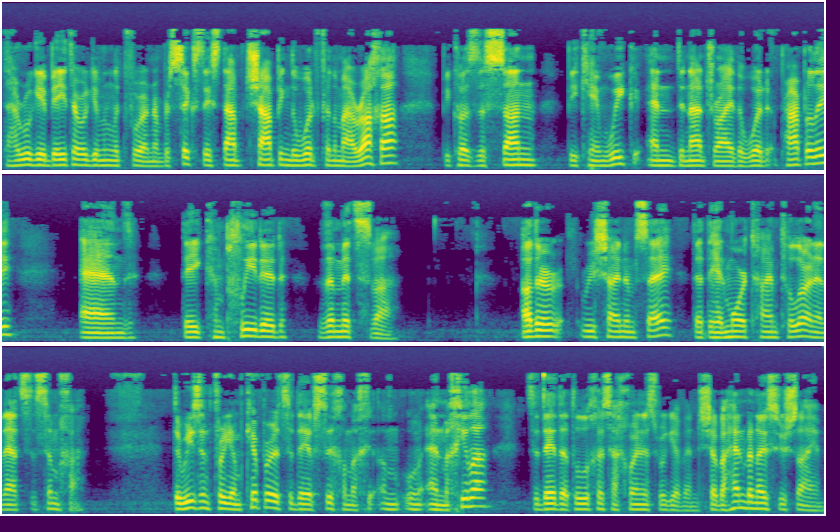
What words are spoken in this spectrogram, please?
the Haruge Beita were given Likfura. Number six, they stopped chopping the wood for the Maracha because the sun became weak and did not dry the wood properly. And they completed the mitzvah. Other Rishonim say that they had more time to learn, and that's the Simcha. The reason for Yom Kippur, it's the day of Sicha um, and Mechila. It's the day that the Luchas Achronis were given. Shabahen Benois Yerushalayim.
